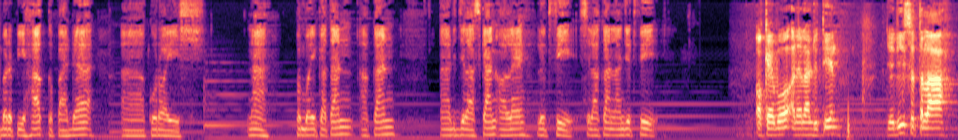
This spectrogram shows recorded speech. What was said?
berpihak kepada uh, Quraisy. Nah, pemboikatan akan uh, dijelaskan oleh Lutfi. Silakan lanjut, Vi. Oke, Bo, Anda lanjutin. Jadi setelah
